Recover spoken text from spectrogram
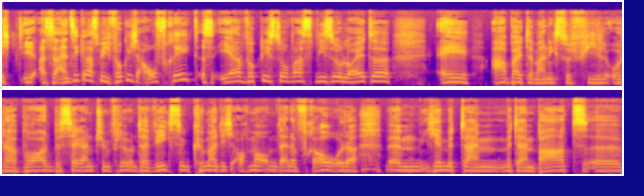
ich, also das Einzige, was mich wirklich aufregt, ist eher wirklich sowas wie so Leute, ey, arbeite mal nicht so viel oder boah, du bist ja ganz schön viel unterwegs und kümmere dich auch mal um deine Frau oder ähm, hier mit deinem, mit deinem Bart, äh,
